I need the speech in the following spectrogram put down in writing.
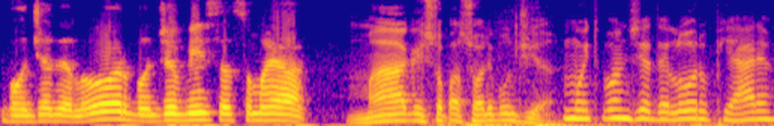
Bom dia, Delor. Bom dia, São Maior. Maga Estopassoli, bom dia. Muito bom dia, Deloro, Piara.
